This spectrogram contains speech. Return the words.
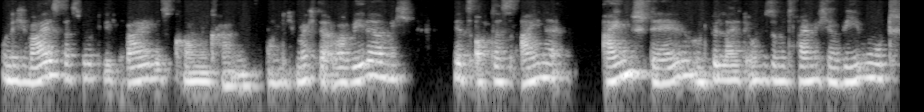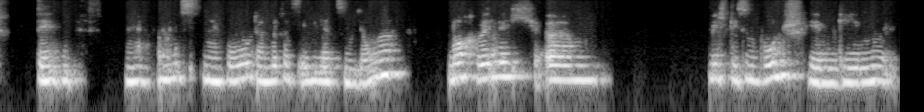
und ich weiß, dass wirklich beides kommen kann. Und ich möchte aber weder mich jetzt auf das eine einstellen und vielleicht irgendwie so mit heimlicher Wehmut denken, beim nächsten Niveau, dann wird das eben jetzt ein Junge, noch will ich ähm, mich diesem Wunsch hingeben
